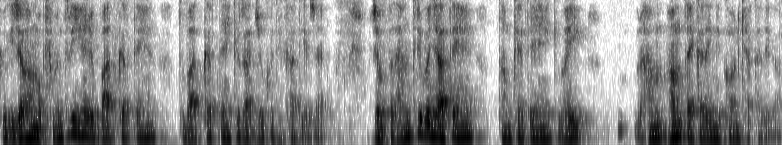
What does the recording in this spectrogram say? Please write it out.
क्योंकि जब हम मुख्यमंत्री हैं जो बात करते हैं तो बात करते हैं कि राज्यों को अधिकार दिया जाए। जब प्रधानमंत्री बन जाते हैं तो हम कहते हैं कि भाई, हम हम तय करेंगे कौन क्या करेगा।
